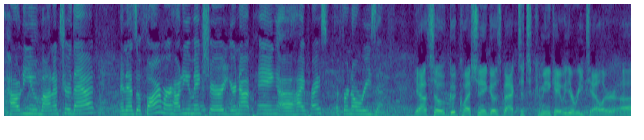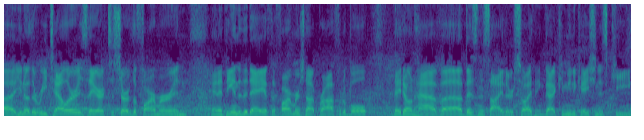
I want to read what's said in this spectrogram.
How do you monitor that? And as a farmer, how do you make sure you're not paying a high price for no reason? Yeah, so good question. It goes back to, to communicate with your retailer. Uh, you know, the retailer is there to serve the farmer, and, and at the end of the day, if the farmer's not profitable, they don't have a business either. So I think that communication is key.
